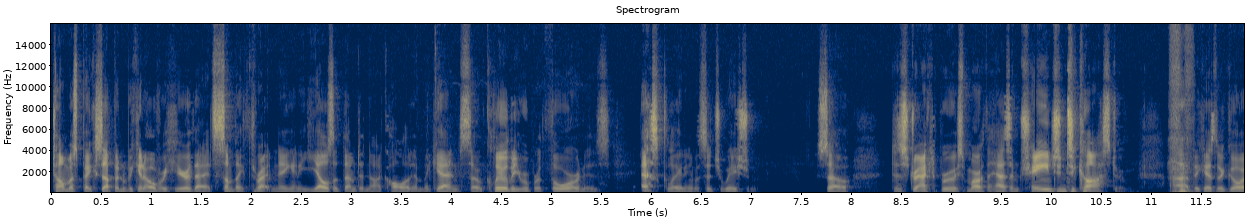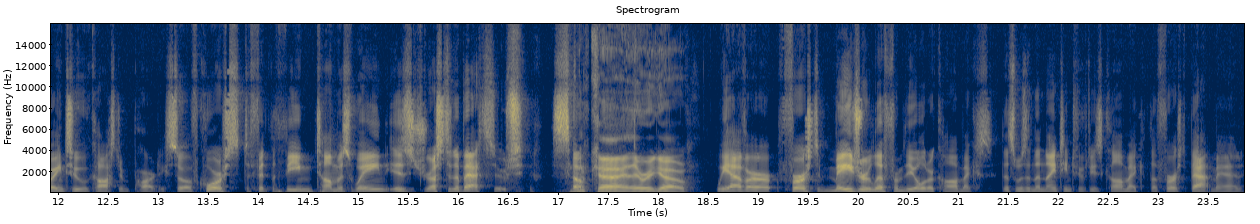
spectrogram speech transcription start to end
Thomas picks up, and we can overhear that it's something threatening, and he yells at them to not call at him again. So clearly, Rupert Thorne is escalating the situation. So, to distract Bruce, Martha has him change into costume uh, because they're going to a costume party. So, of course, to fit the theme, Thomas Wayne is dressed in a batsuit. so, Okay, there we go. we have our first major lift from the older comics. This was in the 1950s comic, the first Batman,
